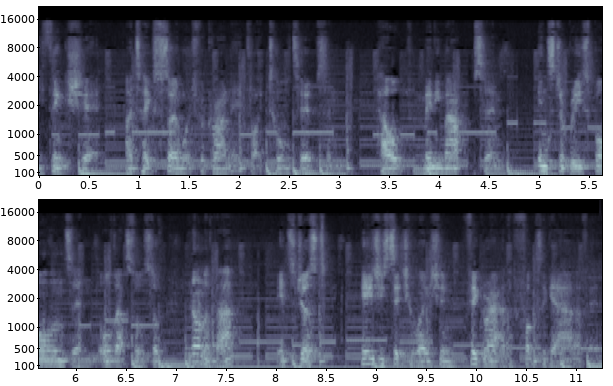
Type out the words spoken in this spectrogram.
You think shit. I take so much for granted, like tooltips and help, mini maps, and instant respawns, and all that sort of stuff. None of that. It's just here's your situation. Figure out how the fuck to get out of it.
